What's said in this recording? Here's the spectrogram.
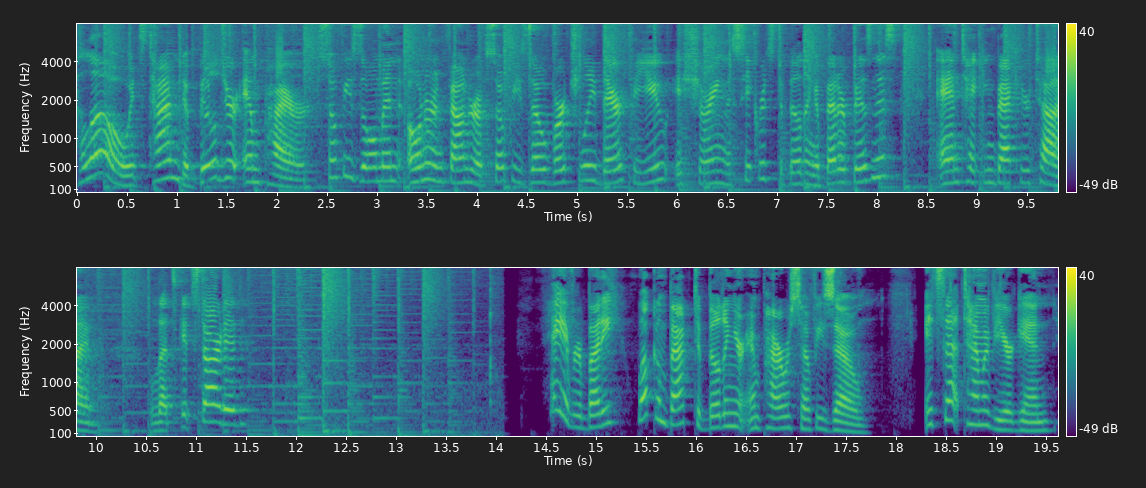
Hello, it's time to build your empire. Sophie Zollman, owner and founder of Sophie Zoe Virtually There For You, is sharing the secrets to building a better business and taking back your time. Let's get started. Hey, everybody, welcome back to Building Your Empire with Sophie Zoe. It's that time of year again,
